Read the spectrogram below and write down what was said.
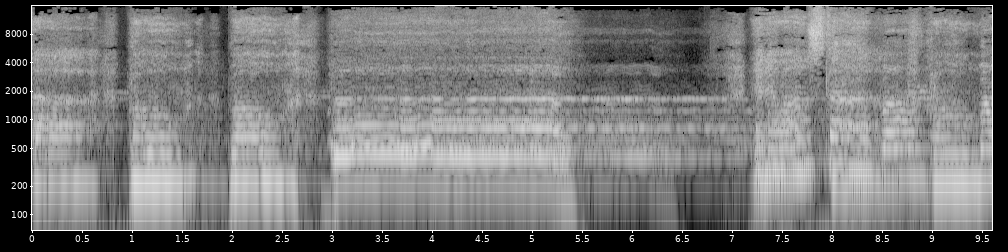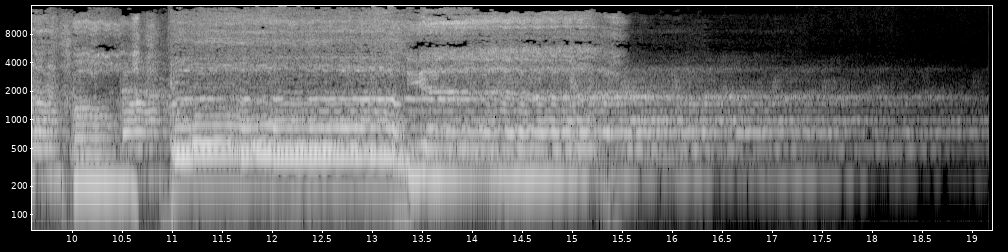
star, boom, boom.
